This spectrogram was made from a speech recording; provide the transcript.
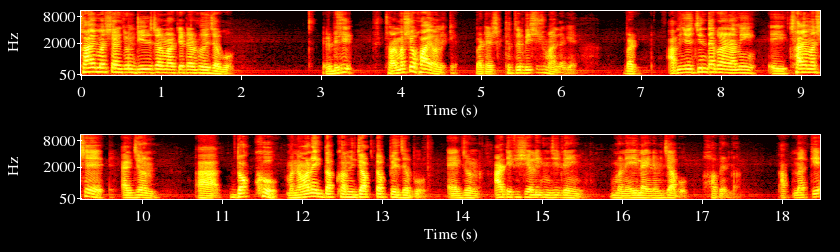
ছয় মাসে একজন ডিজিটাল মার্কেটার হয়ে যাব। এর বেশি, ছয় মাসে হয় অনেকে বাট এর ক্ষেত্রে বেশি সময় লাগে। বাট আপনি যদি চিন্তা করেন, আমি এই ছয় মাসে একজন দক্ষ মানে অনেক দক্ষ, আমি জব টপ পেয়ে যাব। একজন আর্টিফিশিয়াল ইঞ্জিনিয়ারিং মানে এই লাইনে আমি যাব। হবে না। আপনাকে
